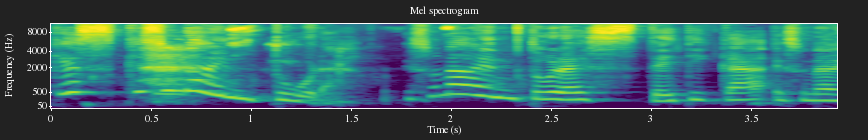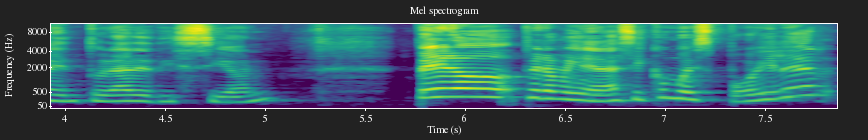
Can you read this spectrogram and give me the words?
que es, que es una aventura. Es una aventura estética, es una aventura de edición. Pero, pero miren, así como spoiler,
